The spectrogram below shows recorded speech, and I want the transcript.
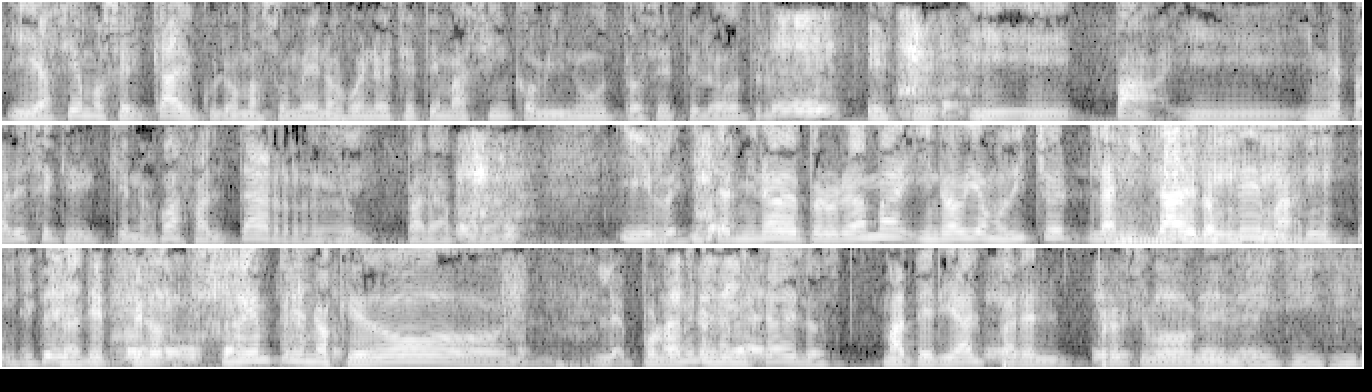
y hacíamos el cálculo más o menos, bueno, este tema cinco minutos, este y lo otro, Sí. este, y, y, pa, y, y me parece que, que nos va a faltar para... para y, y terminaba el programa y no habíamos dicho la mitad de los temas. De- Exacto. de- pero siempre nos quedó la- por lo menos la mitad de los material para el sí, próximo sí, domingo. Sí, sí, sí.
